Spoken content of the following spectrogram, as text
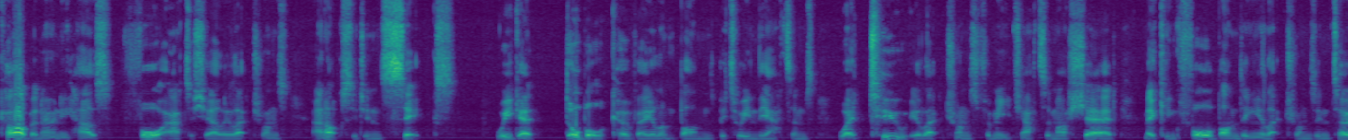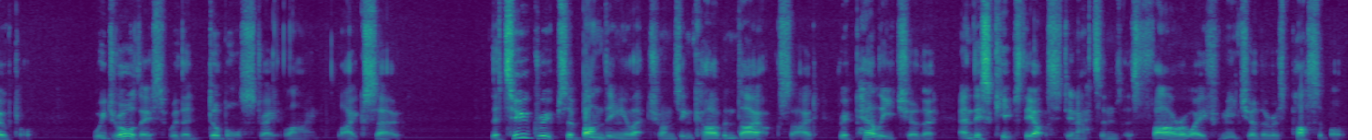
carbon only has four outer shell electrons and oxygen six. We get double covalent bonds between the atoms where two electrons from each atom are shared, making four bonding electrons in total. We draw this with a double straight line, like so. The two groups of bonding electrons in carbon dioxide repel each other and this keeps the oxygen atoms as far away from each other as possible.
